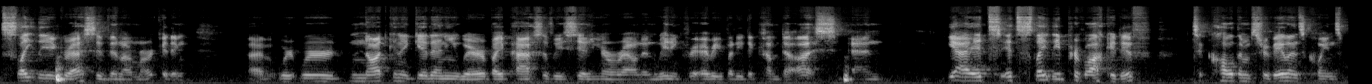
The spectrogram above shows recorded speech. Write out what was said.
slightly aggressive in our marketing. Um, we're, we're not going to get anywhere by passively sitting around and waiting for everybody to come to us. And yeah, it's it's slightly provocative to call them surveillance coins,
